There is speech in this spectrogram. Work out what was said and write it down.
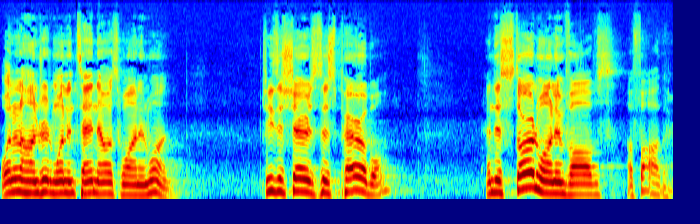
1 in a hundred, one in 10. Now it's 1 and 1. Jesus shares this parable. And this third one involves a father.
